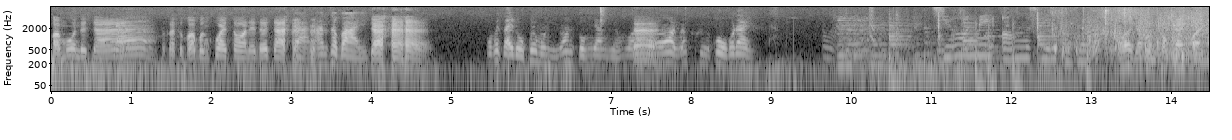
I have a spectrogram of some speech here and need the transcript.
ความมุ่นเด้อจ้าจ้าแล้วก็สุขภาพเบิ่งกล้วยต่อเด้อเด้อจ้าจ้าอันสบายจ้า พอไปใส่ดอกเพื่อมันนอนตมอย่างเดียวว่าจ้านอนมันขึ้นโคกบ่ได้ It's you and me on this beautiful day. โอ้ยอย่าอุ่นตกใจปล่อยไง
